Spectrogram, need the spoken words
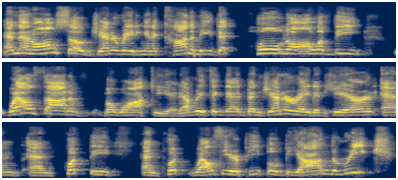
and then also generating an economy that pulled all of the wealth out of Milwaukee and everything that had been generated here and and put the and put wealthier people beyond the reach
